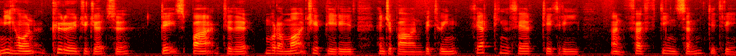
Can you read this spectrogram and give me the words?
Nihon Koryu Jiu-Jitsu dates back to the Muromachi period in Japan between 1333 and 1573.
